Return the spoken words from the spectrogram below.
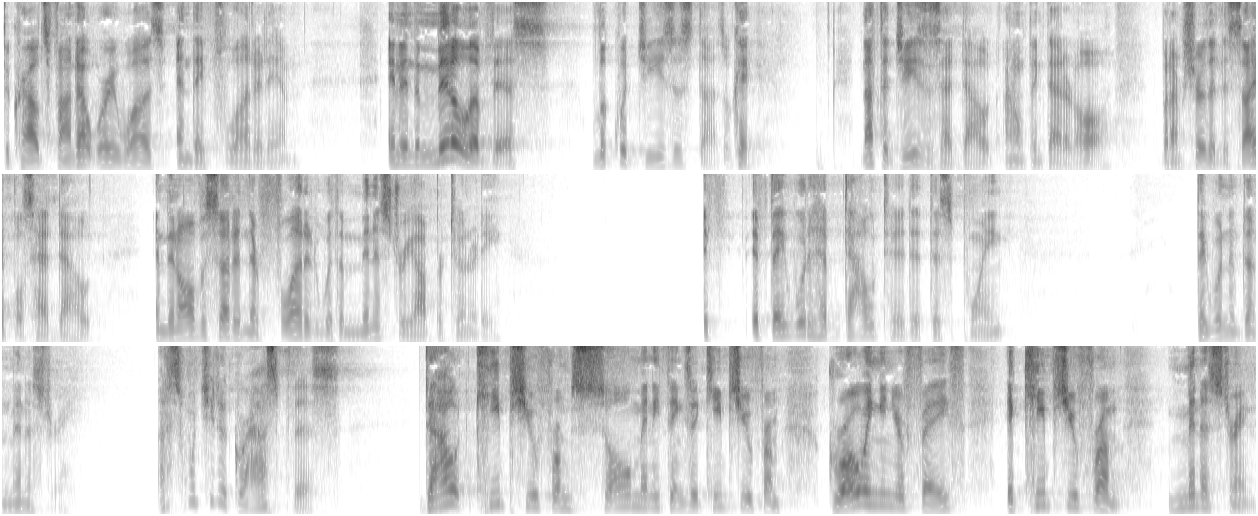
The crowds found out where he was and they flooded him. And in the middle of this, look what Jesus does. Okay, not that Jesus had doubt, I don't think that at all, but I'm sure the disciples had doubt. And then all of a sudden, they're flooded with a ministry opportunity. If, if they would have doubted at this point, they wouldn't have done ministry. I just want you to grasp this. Doubt keeps you from so many things. It keeps you from growing in your faith, it keeps you from ministering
